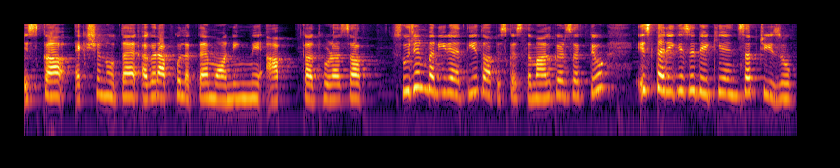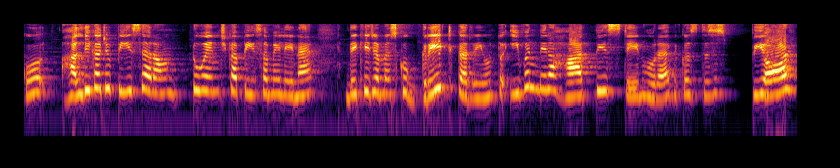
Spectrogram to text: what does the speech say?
इसका एक्शन होता है। अगर आपको लगता है मॉर्निंग में आपका थोड़ा सा सूजन बनी रहती है तो आप इसका इस्तेमाल कर सकते हो। इस तरीके से देखिए इन सब चीज़ों को, हल्दी का जो पीस है, अराउंड टू इंच का पीस हमें लेना है। देखिए जब मैं इसको ग्रेट कर रही हूँ तो इवन मेरा हाथ भी स्टेन हो रहा है, because this is pure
